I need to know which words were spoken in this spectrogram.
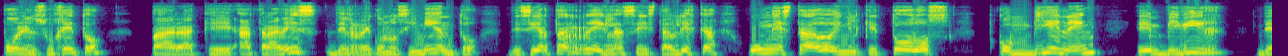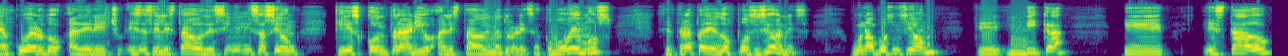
por el sujeto para que a través del reconocimiento de ciertas reglas se establezca un estado en el que todos convienen en vivir de acuerdo a derecho. Ese es el estado de civilización que es contrario al estado de naturaleza. Como vemos, se trata de dos posiciones. Una posición que indica que Estado,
